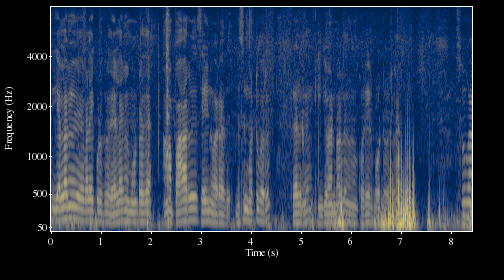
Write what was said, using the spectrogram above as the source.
இது எல்லாமே விலை கொடுக்குறது எல்லாமே மூன்றதே. ஆனால் பாரு செயின் வராது. மிஷின் மட்டும் வரும். கேளுங்க. எங்கே வேணாலும் கொரியர் போட்டு விடலாம். சும்மா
